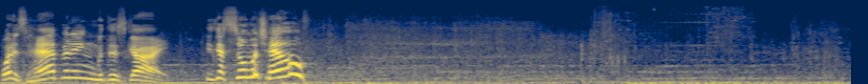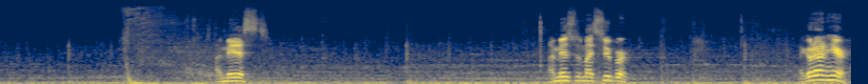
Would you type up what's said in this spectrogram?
What is happening with this guy? He's got so much health! I missed. I missed with my super. I go down here.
